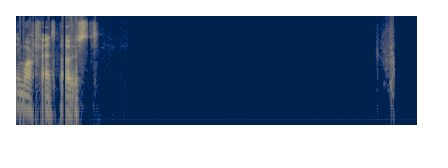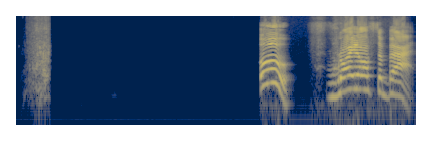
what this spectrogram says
Any more fence posts? Oh, right off the bat,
